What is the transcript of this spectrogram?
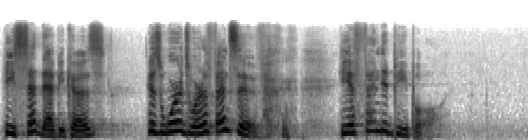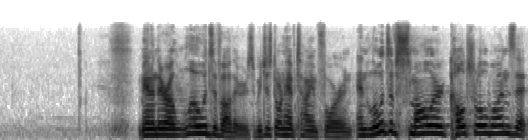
He said that because his words were offensive. he offended people. Man, and there are loads of others we just don't have time for, and, and loads of smaller cultural ones that,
